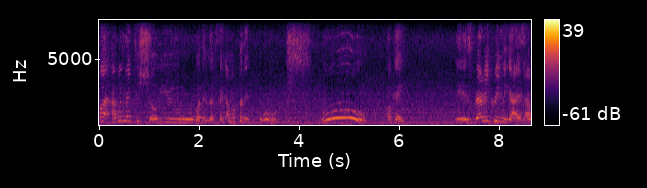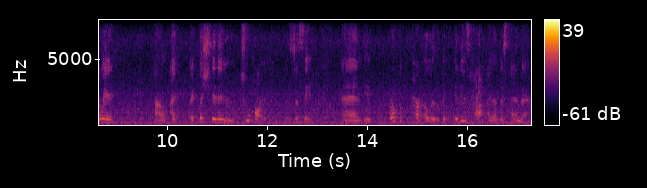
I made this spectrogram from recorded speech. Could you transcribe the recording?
But I would like to show you what it looks like. I'm going to put it... Ooh. Ooh. Okay. It is very creamy, guys. I went... Um, I, I pushed it in too hard. Let's just say. And it broke apart a little bit. It is hot. I understand that.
